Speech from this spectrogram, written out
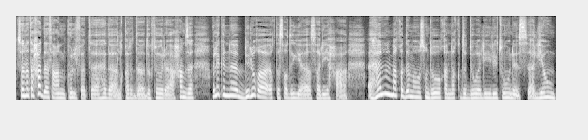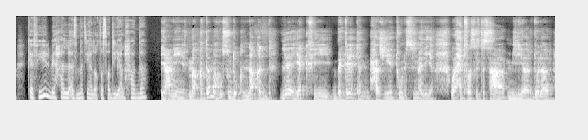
سنتحدث عن كلفة هذا القرض دكتور حمزة ولكن بلغة اقتصادية صريحة هل ما قدمه صندوق النقد الدولي لتونس اليوم كفيل بحل أزمتها الاقتصادية؟ الاقتصادية الحادة؟ يعني ما قدمه صندوق النقد لا يكفي بتاتا حاجيات تونس المالية. 1.9 مليار دولار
